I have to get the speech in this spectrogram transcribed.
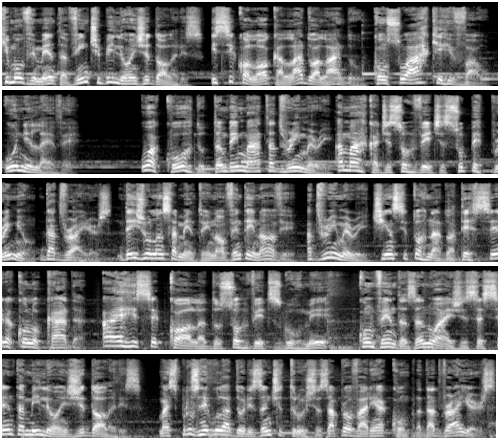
que movimenta 20 bilhões de dólares, e se coloca lado a lado com sua arquirrival Unilever. O acordo também mata a Dreamery, a marca de sorvete super premium da Dryers. Desde o lançamento em 99, a Dreamery tinha se tornado a terceira colocada, a RC Cola dos sorvetes gourmet, com vendas anuais de 60 milhões de dólares. Mas para os reguladores antitruxas aprovarem a compra da Dryers,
